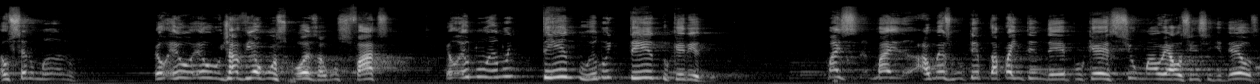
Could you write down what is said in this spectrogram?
é o ser humano. Eu, eu, eu já vi algumas coisas, alguns fatos. Eu, eu, não, eu não entendo, eu não entendo, querido. Mas, mas ao mesmo tempo dá para entender, porque se o mal é a ausência de Deus,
